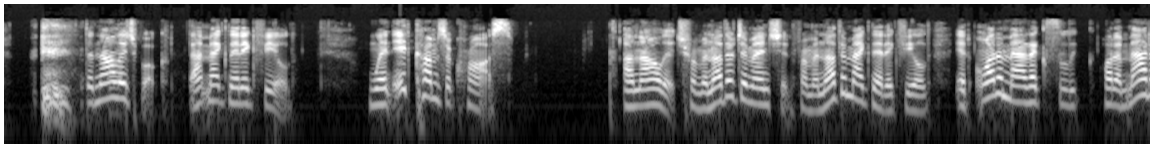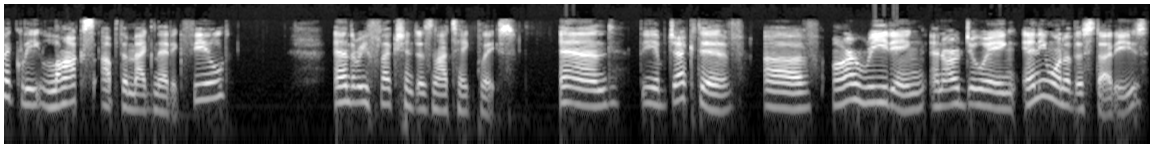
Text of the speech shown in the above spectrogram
the knowledge book, that magnetic field, when it comes across a knowledge from another dimension, from another magnetic field, it automatically automatically locks up the magnetic field and the reflection does not take place. And the objective of our reading and our doing any one of the studies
